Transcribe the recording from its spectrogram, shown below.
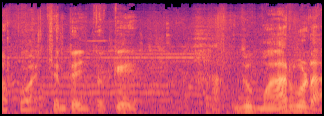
അപ്പോ അച്ഛന്റെ ഇതൊക്കെ അങ്ങ് മാറുമടാ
